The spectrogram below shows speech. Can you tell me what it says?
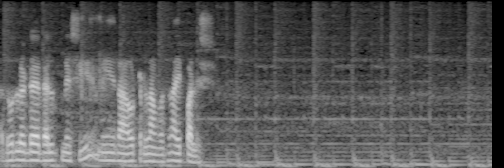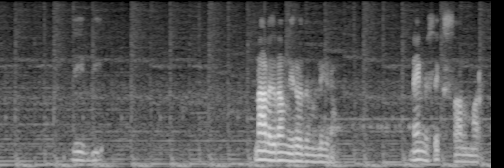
அது உள்ள ட டல் ஃபினிஷிங் மீதி அவுட்டர்லாம் பார்த்தீங்கன்னா ஐ பாலிஷ் டிபி நாலு கிராம் இருபது மில்லிகிராம் நைன் சிக்ஸ் ஆல் மார்க்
